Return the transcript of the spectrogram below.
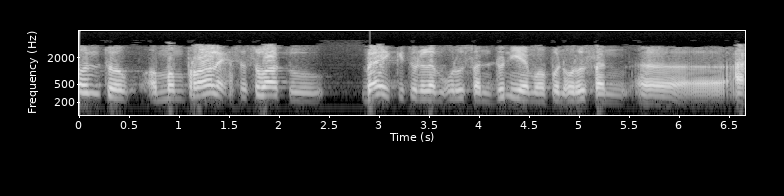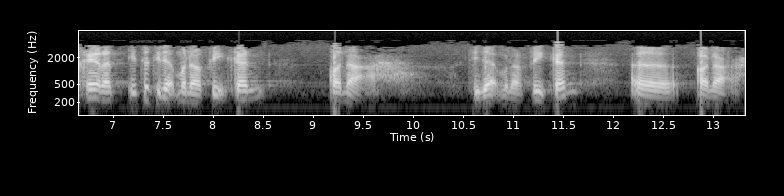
untuk memperoleh sesuatu, baik itu dalam urusan dunia maupun urusan eh, akhirat, itu tidak menafikan qanaah. Tidak menafikan eh, qanaah.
